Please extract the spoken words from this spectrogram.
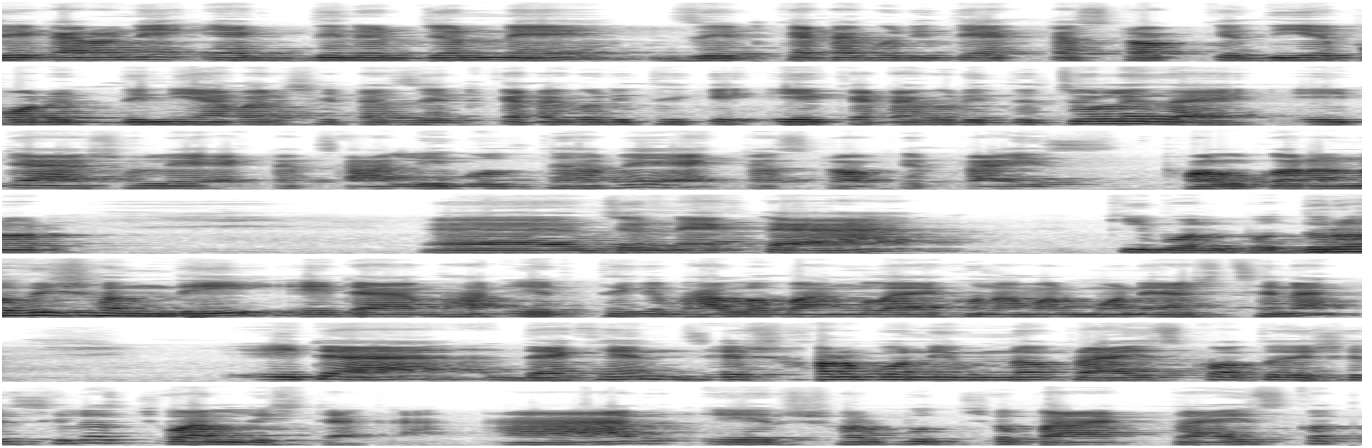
যে কারণে একদিনের জন্য জেড ক্যাটাগরিতে একটা স্টককে দিয়ে পরের দিনই আবার সেটা জেড ক্যাটাগরি থেকে এ ক্যাটাগরিতে চলে যায়, এইটা আসলে একটা চালই বলতে হবে। একটা স্টকের প্রাইস ফল করানোর জন্য একটা, কি বলব, দুরভিসন্ধি, এটা এর থেকে ভালো বাংলা এখন আমার মনে আসছে না। এটা দেখেন যে সর্বনিম্ন প্রাইস কত এসেছিল? চুয়াল্লিশ টাকা। আর এর সর্বোচ্চ প্রাইস কত?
